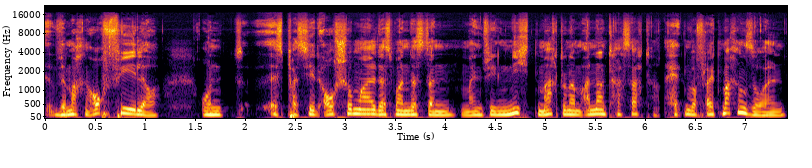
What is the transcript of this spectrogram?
wir machen auch Fehler. Und es passiert auch schon mal, dass man das dann meinetwegen nicht macht und am anderen Tag sagt, hätten wir vielleicht machen sollen.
